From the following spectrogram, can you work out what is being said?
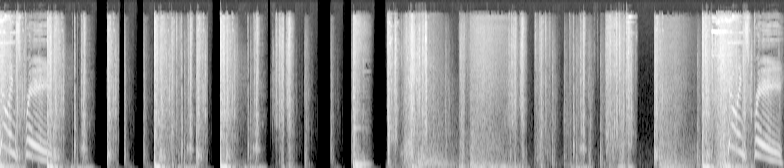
Killing spree. Killing spree.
